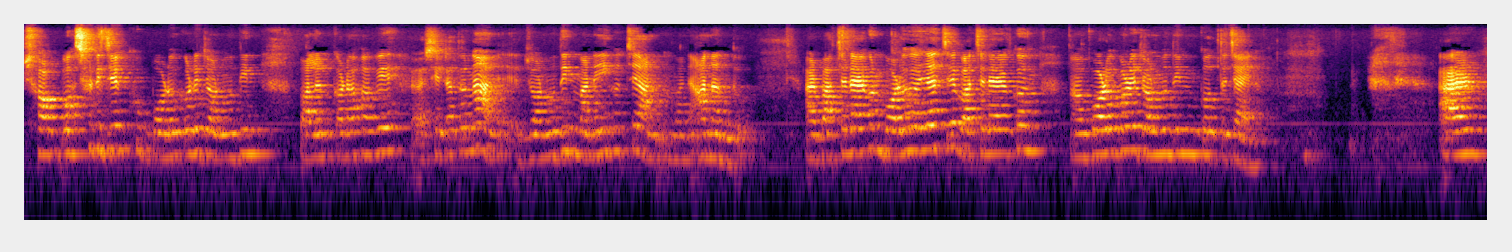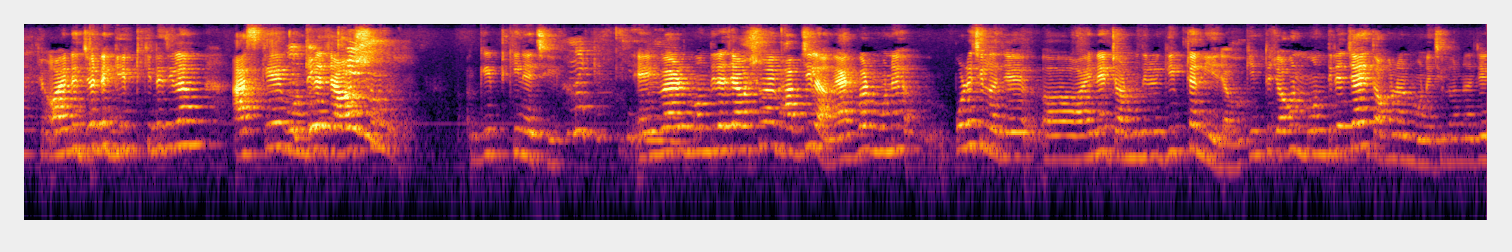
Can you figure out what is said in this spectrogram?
সব বছরই যে খুব বড় করে জন্মদিন পালন করা হবে সেটা তো না জন্মদিন মানেই হচ্ছে মানে আনন্দ। আর বাচ্চারা এখন বড় হয়ে যাচ্ছে বাচ্চারা এখন বড় বড় জন্মদিন করতে চায় না। আর অয়নের জন্য গিফট কিনেছিলাম। আজকে মন্দিরে যাওয়ার সময় গিফট কিনেছি। এইবার মন্দিরে যাওয়ার সময় ভাবছিলাম, একবার মনে পড়েছিল যে অয়নের জন্মদিনের গিফটটা নিয়ে যাব। কিন্তু যখন মন্দিরে যাই তখন আর মনে ছিল না যে,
